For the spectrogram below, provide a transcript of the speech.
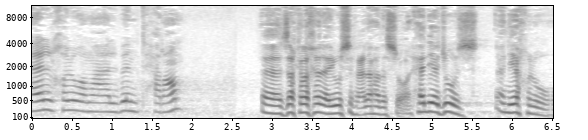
هل الخلوة مع البنت حرام؟ آه، جزاك الله خير يوسف على هذا السؤال. هل يجوز أن يخلو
